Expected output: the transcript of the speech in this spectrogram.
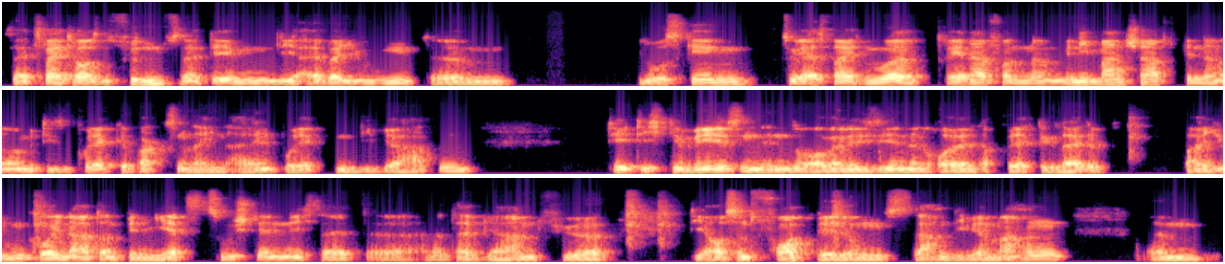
seit 2005, seitdem die Alba-Jugend ähm, losging. Zuerst war ich nur Trainer von einer Minimannschaft, bin dann aber mit diesem Projekt gewachsen, in allen Projekten, die wir hatten, tätig gewesen in so organisierenden Rollen, habe Projekte geleitet, war Jugendkoordinator und bin jetzt zuständig seit äh, anderthalb Jahren für die Aus- und Fortbildungssachen, die wir machen. Ähm,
